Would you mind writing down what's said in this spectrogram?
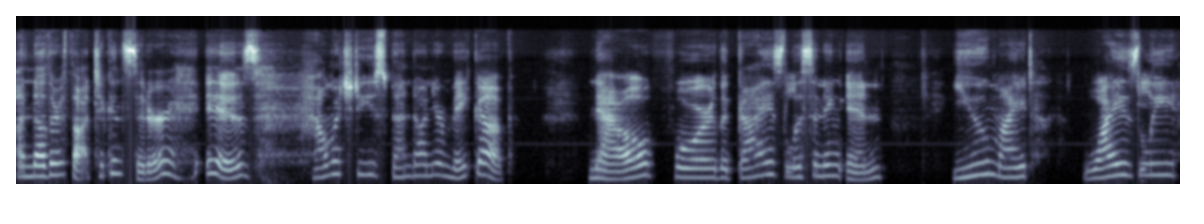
Another thought to consider is how much do you spend on your makeup? Now, for the guys listening in, you might wisely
